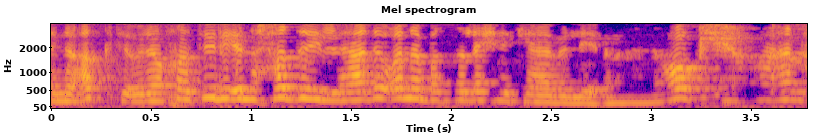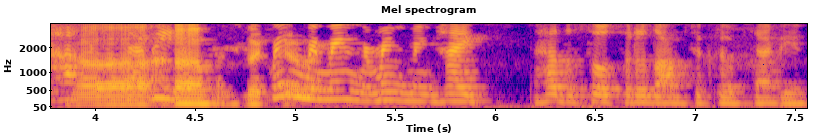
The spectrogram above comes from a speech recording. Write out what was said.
إنه اكتب إنه قلت لي إنه حضري لهذا وأنا بصلح لك إياها بالليل. أنا أوكي أنا حاطط تعبير آه، مين بتذكر. مين مين مين مين هاي هذا صوت رضا عم تكتب تعبير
